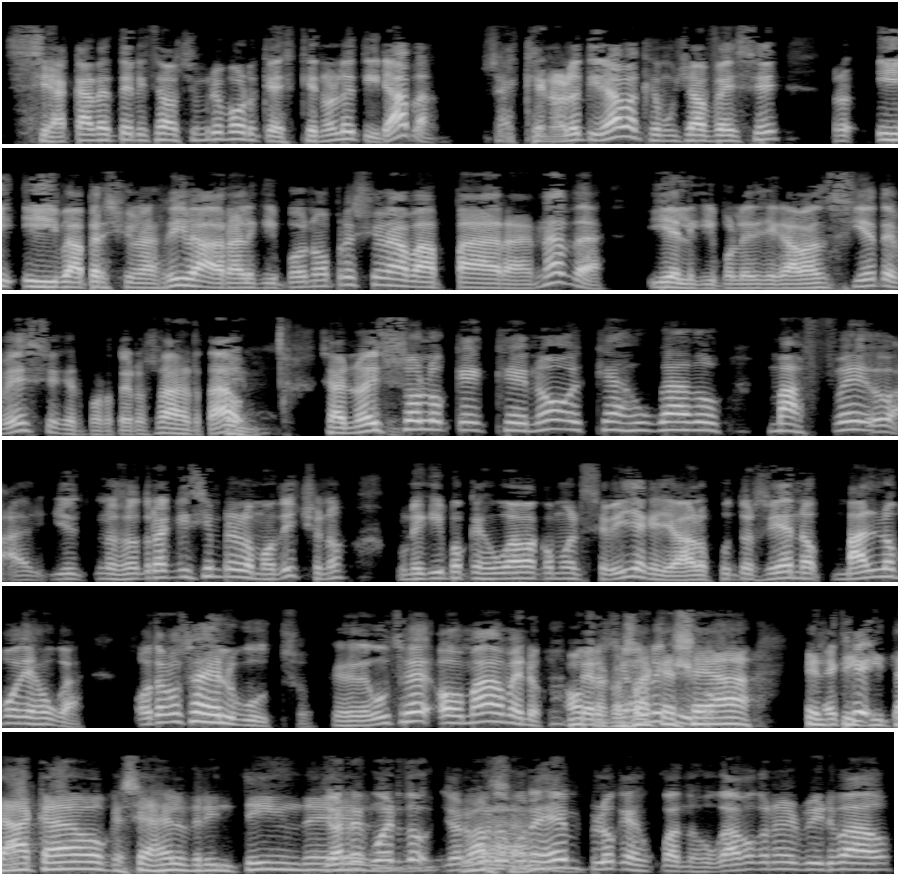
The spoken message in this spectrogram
se ha caracterizado siempre porque es que no le tiraban. O sea, es que no le tiraban, que muchas veces iba a presionar arriba. Ahora el equipo no presionaba para nada y el equipo le llegaban siete veces, que el portero se ha hartado. O sea, no es solo que, que no, es que ha jugado más feo. Ah, nosotros aquí siempre lo hemos dicho, ¿no? Un equipo que jugaba como el Sevilla, que llevaba los puntos del Sevilla, no, mal no podía jugar. Otra cosa es el gusto, que te guste o más o menos. Otra cosa es que sea el tiquitaca o que sea el Dream Team de... Yo recuerdo, yo recuerdo, por ejemplo, que cuando jugamos con el Bilbao,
